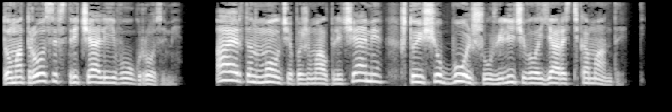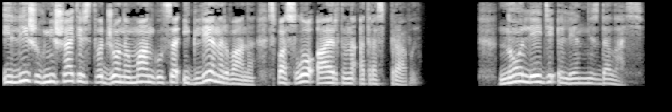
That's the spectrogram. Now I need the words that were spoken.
то матросы встречали его угрозами. Айртон молча пожимал плечами, что еще больше увеличивало ярость команды. И лишь вмешательство Джона Манглса и Гленнервана спасло Айртона от расправы. Но леди Элен не сдалась.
